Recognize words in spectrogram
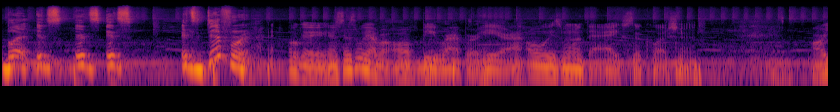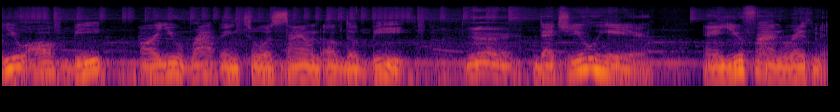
but it's it's it's it's different. Okay, and since we have an offbeat rapper here, I always wanted to ask the question: Are you offbeat? Or are you rapping to a sound of the beat yeah. that you hear and you find rhythmic?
